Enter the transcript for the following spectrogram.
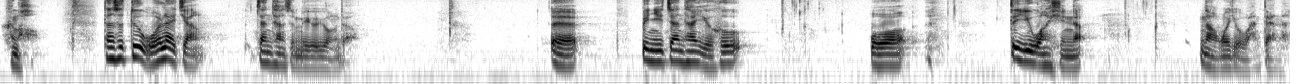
很好。但是对我来讲，赞叹是没有用的。呃，被你赞叹以后，我得意忘形了。那我就完蛋了。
